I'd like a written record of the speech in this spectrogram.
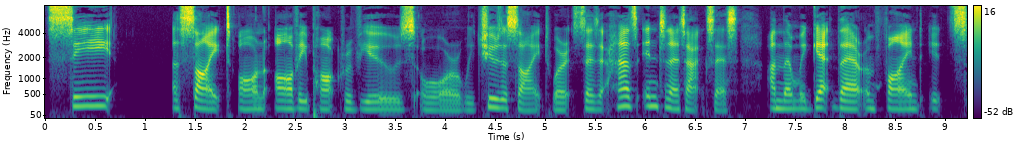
see a site on RV Park Reviews or we choose a site where it says it has internet access and then we get there and find it's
